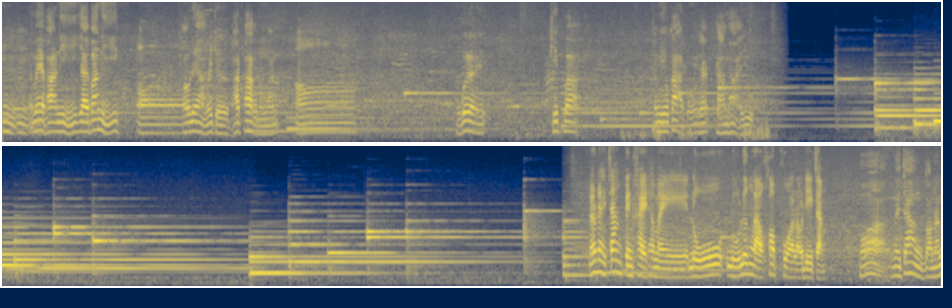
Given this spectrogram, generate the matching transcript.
อืมอืมแล้วแม่พาหนียายบ้านหนีอีกอ๋อเขาเลยหาไม่เจอพัดผ้ากันตรงนั้น อ๋อผมก็เลยคิดว่าถ้ามีโอกาสผมจะตามหาอยู่ แล้วนายจ้างเป็นใครทำไมรู้รู้เรื่องราวครอบครัวเราดีจัง เพราะว่านายจ้างตอนนั้น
